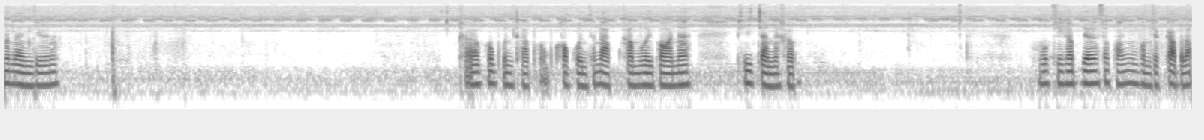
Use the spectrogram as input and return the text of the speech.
มันแรงเยอะนะ ครับขอบคุณครับขอบขอบคุณสำหรับคำอวยพรนะ พี่จันนะครับ โอเคครับเดี๋ยวสักพักนึงผมจะกลับไปละ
